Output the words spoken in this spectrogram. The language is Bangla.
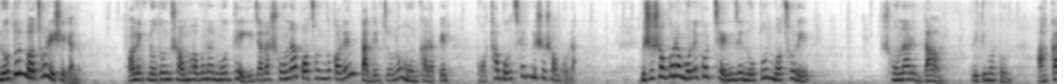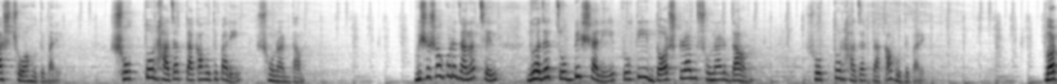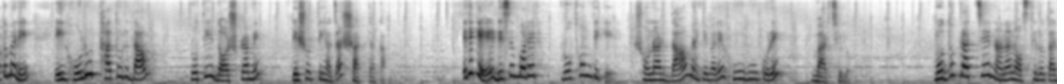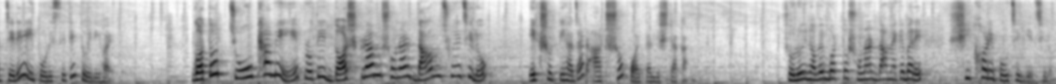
নতুন বছর এসে গেল। অনেক নতুন সম্ভাবনার মধ্যেই যারা সোনা পছন্দ করেন, তাদের জন্য মন খারাপের কথা বলছেন বিশেষজ্ঞরা। বিশেষজ্ঞরা মনে করছেন যে নতুন বছরে সোনার দাম রীতিমতন আকাশ ছোঁয়া হতে পারে। সত্তর হাজার টাকা হতে পারে সোনার দাম। বিশেষজ্ঞরা জানাচ্ছেন দু হাজার চব্বিশ সালে প্রতি দশ গ্রাম সোনার দাম সত্তর হাজার টাকা হতে পারে। বর্তমানে এই হলুদ ধাতুর দাম প্রতি দশ গ্রামে তেষট্টি হাজার ষাট টাকা। এদিকে ডিসেম্বরের প্রথম দিকে সোনার দাম একেবারে হু হু করে বাড়ছিল। মধ্যপ্রাচ্যে নানান অস্থিরতার জেরে এই পরিস্থিতি তৈরি হয়। গত চৌঠা মে প্রতি দশ গ্রাম সোনার দাম ছুঁয়েছিল একষট্টি হাজার আটশো পঁয়তাল্লিশ টাকা। ষোলোই নভেম্বর তো সোনার দাম একেবারে শিখরে পৌঁছে গিয়েছিল।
